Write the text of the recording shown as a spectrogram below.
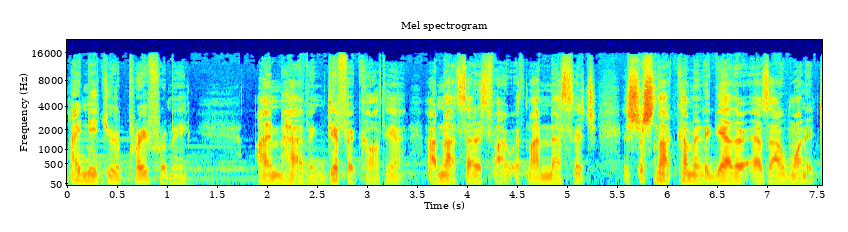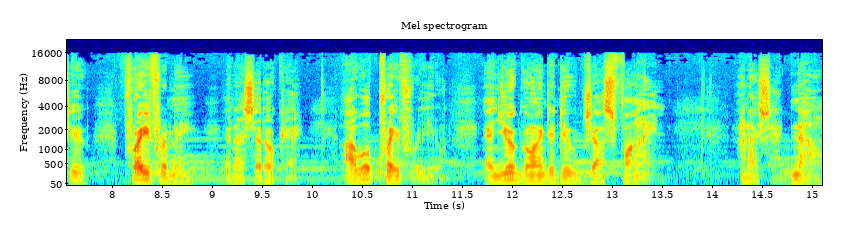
"I need you to pray for me." I'm having difficulty. I'm not satisfied with my message. It's just not coming together as I wanted to. Pray for me. And I said, okay, I will pray for you, and you're going to do just fine. And I said, no.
